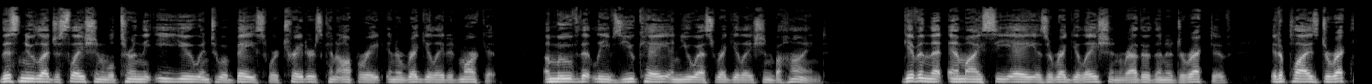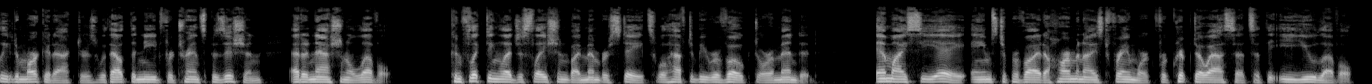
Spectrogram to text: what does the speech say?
This new legislation will turn the EU into a base where traders can operate in a regulated market, a move that leaves UK and US regulation behind. Given that MICA is a regulation rather than a directive, it applies directly to market actors without the need for transposition at a national level. Conflicting legislation by member states will have to be revoked or amended. MICA aims to provide a harmonized framework for crypto assets at the EU level,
